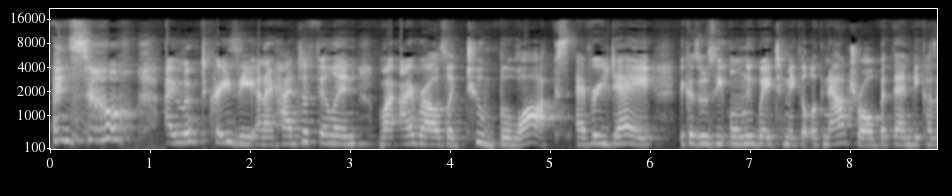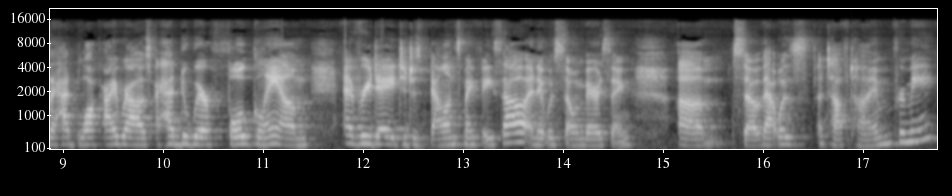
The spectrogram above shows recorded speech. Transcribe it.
and so I looked crazy and I had to fill in my eyebrows like two blocks every day because it was the only way to make it look natural. But then because I had block eyebrows, I had to wear full glam every day to just balance my face out. And it was so embarrassing. Um, so that was a tough time for me.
